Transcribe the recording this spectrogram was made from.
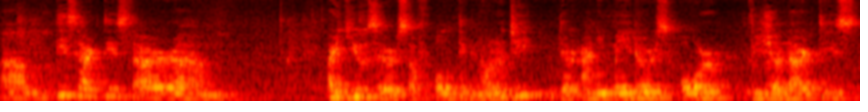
Um, these artists are, um, are users of old technology. They're animators or visual artists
